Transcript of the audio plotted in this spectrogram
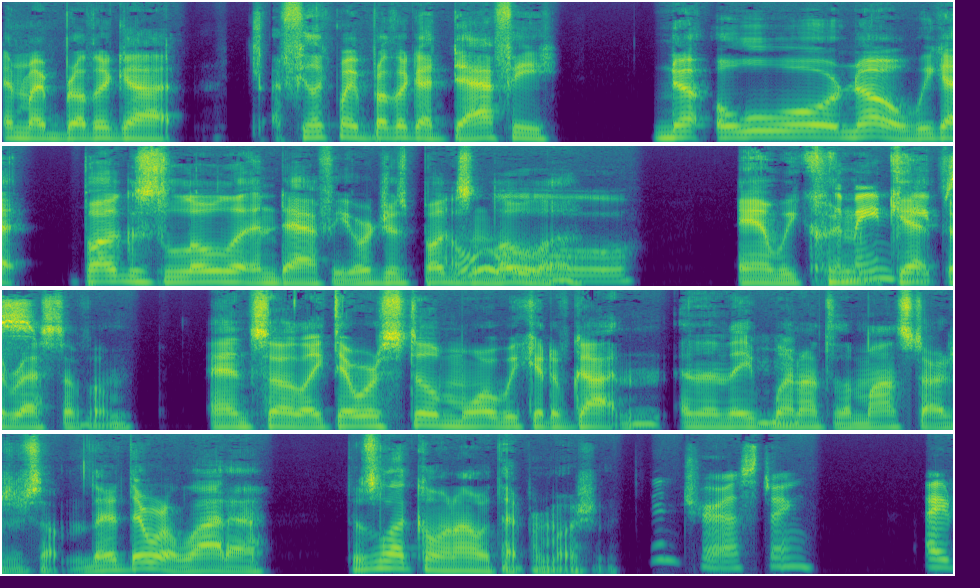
and my brother got. I feel like my brother got Daffy. No, or no, we got Bugs, Lola, and Daffy, or just Bugs and Lola and we couldn't main get the rest of them. And so like there were still more we could have gotten, and then they Mhm. went on to the Monstars or something. There there were a lot of there's a lot going on with that promotion. Interesting. I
